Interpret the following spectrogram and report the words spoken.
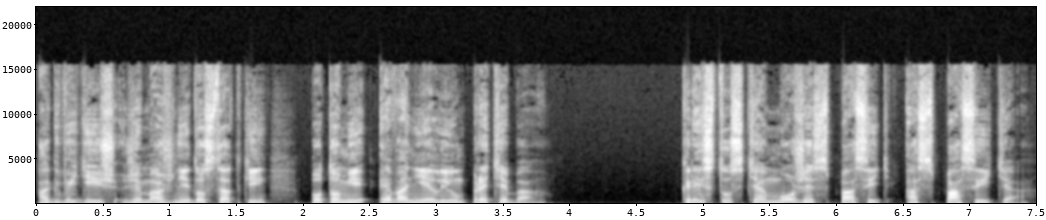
Ak vidíš, že máš nedostatky, potom je evanielium pre teba. Kristus ťa môže spasiť a spasí ťa.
